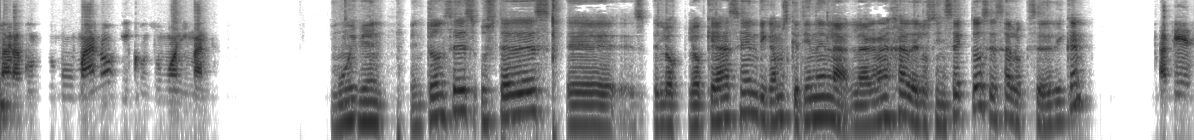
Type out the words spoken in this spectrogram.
para consumo humano y consumo animal. Muy bien. Entonces, ustedes eh, lo, lo, que hacen, digamos que tienen la, la, granja de los insectos, ¿es a lo que se dedican? Así es,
